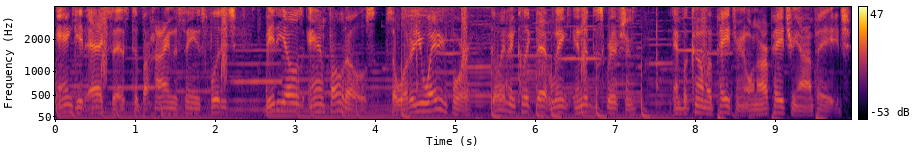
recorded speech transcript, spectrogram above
and get access to behind the scenes footage, videos, and photos. So, what are you waiting for? Go ahead and click that link in the description and become a patron on our Patreon page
